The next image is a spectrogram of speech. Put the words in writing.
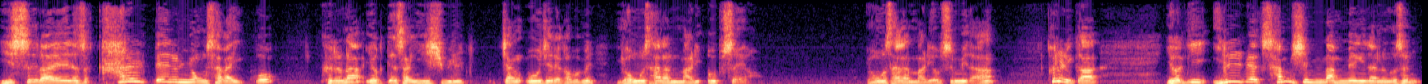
이스라엘에서 칼을 빼는 용사가 있고 그러나 역대상 21장 5절에 가보면 용사란 말이 없어요. 용사란 말이 없습니다. 그러니까 여기 130만 명이라는 것은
